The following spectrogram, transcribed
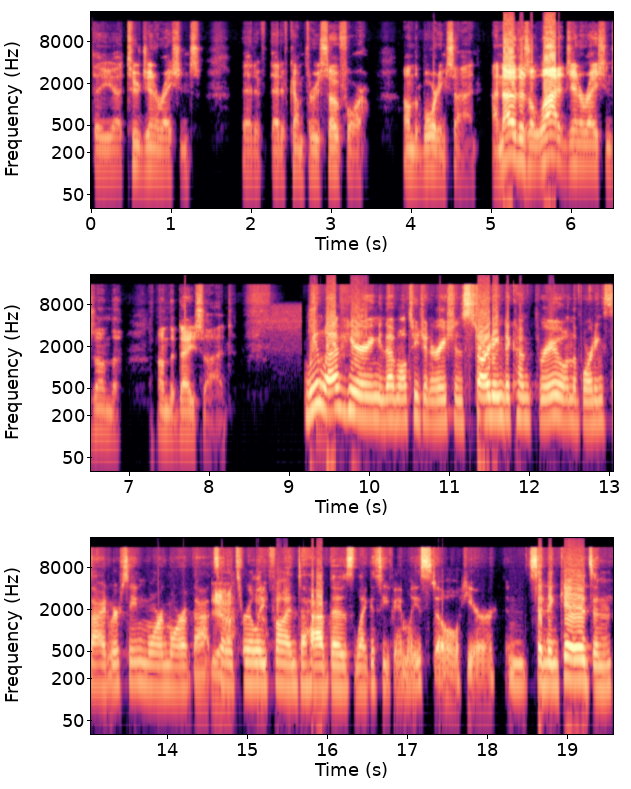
the uh, two generations that have that have come through so far on the boarding side. I know there's a lot of generations on the on the day side. We so. love hearing the multi generations starting to come through on the boarding side. We're seeing more and more of that. Yeah, so it's really yeah. fun to have those legacy families still here and sending kids and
